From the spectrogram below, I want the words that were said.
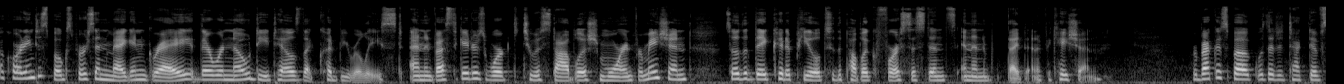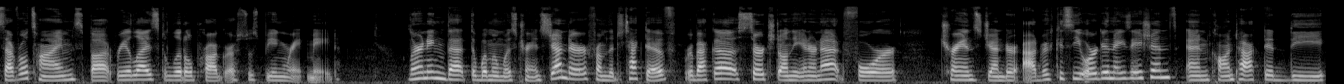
According to spokesperson Meaghan Gray, there were no details that could be released, and investigators worked to establish more information so that they could appeal to the public for assistance in an identification. Rebecca spoke with a detective several times, but realized little progress was being made. Learning that the woman was transgender from the detective, Rebecca searched on the internet for transgender advocacy organizations and contacted the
